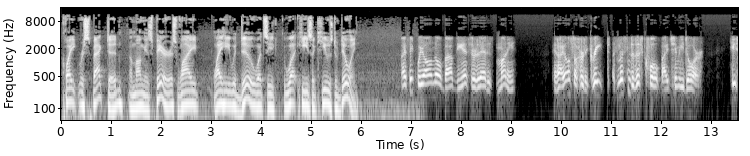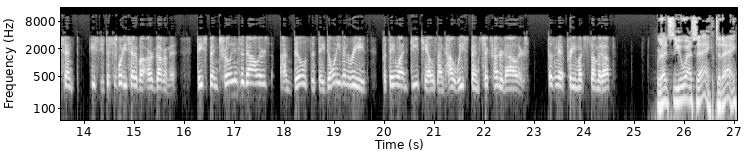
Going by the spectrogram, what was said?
quite respected among his peers why why he would do what's he what he's accused of doing. I think we all know, Bob. The answer to that is money. And I also heard a great listen to this quote by Jimmy Dore. He sent he this is what he said about our government. They spend trillions of dollars on bills that they don't even read, but they want details on how we spend six hundred dollars. Doesn't that pretty much sum it up? Well, that's the USA today.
